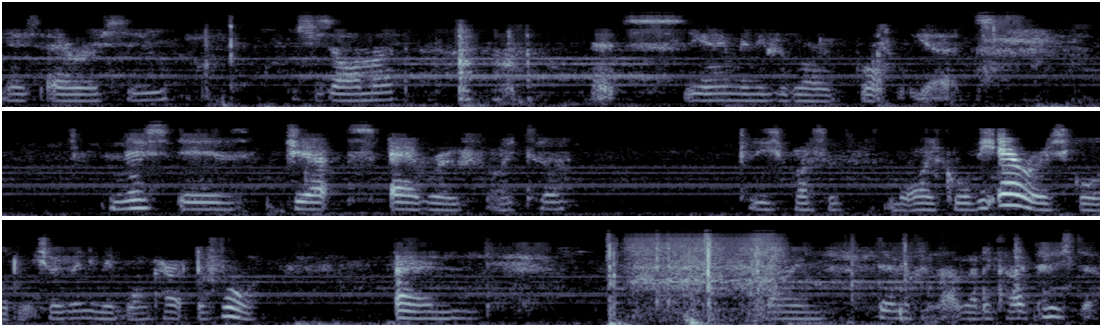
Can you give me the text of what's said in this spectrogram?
There's Aero Suit. This is armored. It's the only minifigure I've got yet. And this is Jett's Aero Fighter. He's part of what I call the Aero Squad, which I've only made one character for. And I don't look at that Radical poster.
